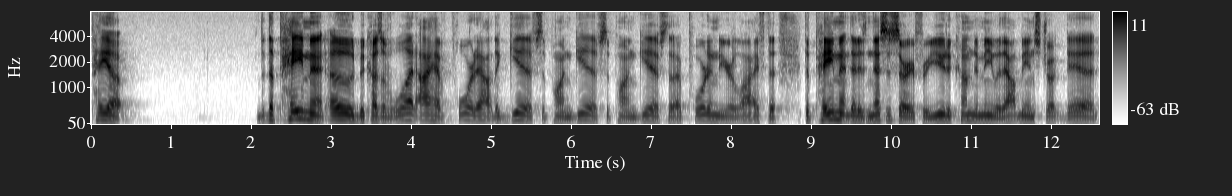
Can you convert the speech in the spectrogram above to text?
Pay up. The payment owed because of what I have poured out, the gifts upon gifts upon gifts that I poured into your life, the, the payment that is necessary for you to come to me without being struck dead,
